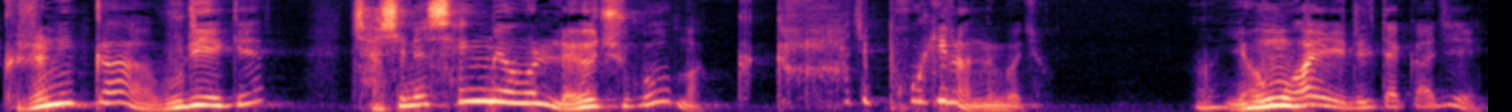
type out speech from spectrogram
그러니까 우리에게 자신의 생명을 내어주고 막 끝까지 포기를 않는 거죠. 어? 영화에 이를 때까지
